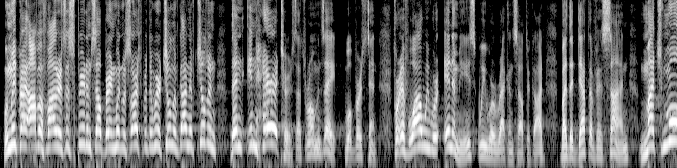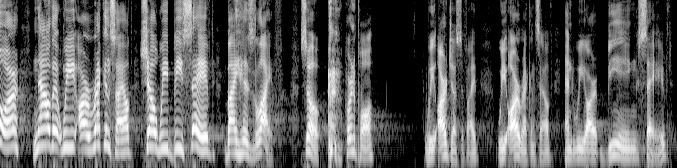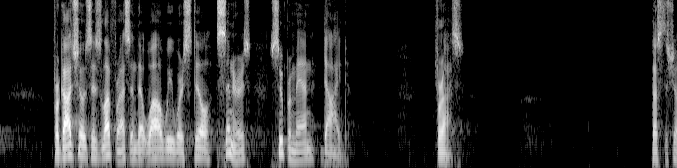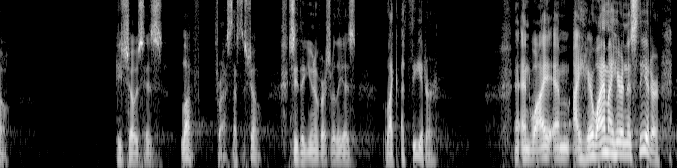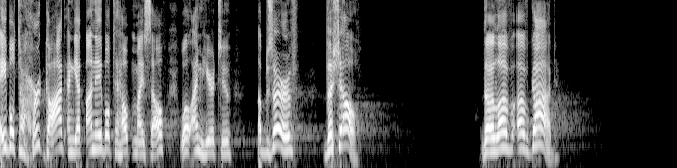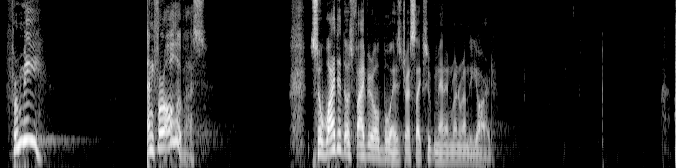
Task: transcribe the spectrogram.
When we cry, Abba, Father, it's the Spirit Himself bearing witness with our spirit that we are children of God, and if children, then inheritors. That's Romans 8. Well, verse 10. For if while we were enemies, we were reconciled to God by the death of His Son, much more, now that we are reconciled, shall we be saved by His life. So, according to Paul, we are justified, we are reconciled, and we are being saved for God shows his love for us in that while we were still sinners, Superman died for us. That's the show. He shows his love for us. That's the show. See, the universe really is like a theater. And why am I here? Why am I here in this theater? Able to hurt God and yet unable to help myself? Well, I'm here to observe the show. The love of God for me and for all of us. So, why did those five year old boys dress like Superman and run around the yard?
